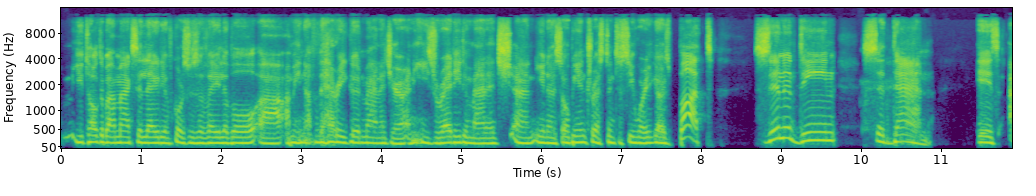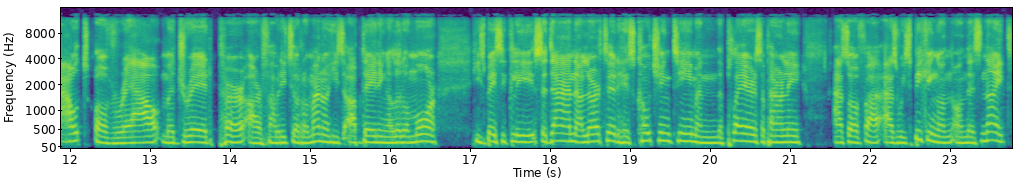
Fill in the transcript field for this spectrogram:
You talked about Max Allegri, of course, who's available. Uh, I mean, a very good manager, and he's ready to manage. And you know, so it'll be interesting to see where he goes. But Zinedine Zidane is out of Real Madrid per our Fabrizio Romano. He's updating a little more. He's basically Zidane alerted his coaching team and the players apparently as of uh, as we speaking on on this night,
